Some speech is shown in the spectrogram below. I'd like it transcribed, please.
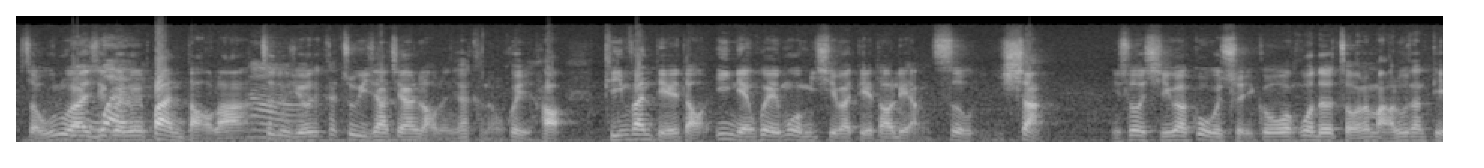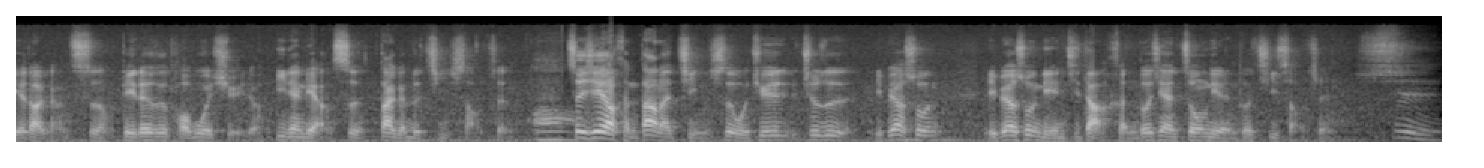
走路啊，些会容易绊倒啦，这个就注意一下，家里老人家可能会哈频繁跌倒，一年会莫名其妙跌倒两次以上。你说奇怪，过个水沟或者走在马路上跌倒两次，跌的这个头破血流，一年两次，大概都肌少症。哦这些要很大的警示。我觉得就是你不要说，你不要说年纪大，很多现在中年人都肌少症。是。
